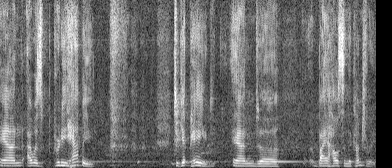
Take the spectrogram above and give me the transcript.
and I was pretty happy to get paid and uh, buy a house in the country.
